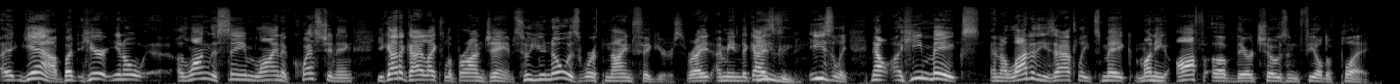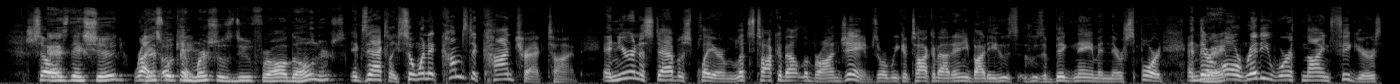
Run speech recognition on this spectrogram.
uh, yeah, but here, you know, along the same line of questioning, you got a guy like LeBron James, who you know is worth nine figures, right? I mean, the guy's Easy. easily. Now, uh, he makes, and a lot of these athletes make money off of their chosen field of play. So as they should. Right. That's what okay. commercials do for all the owners. Exactly. So when it comes to contract time, and you're an established player, let's talk about LeBron James, or we could talk about anybody who's who's a big name in their sport, and they're right. already worth nine figures.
